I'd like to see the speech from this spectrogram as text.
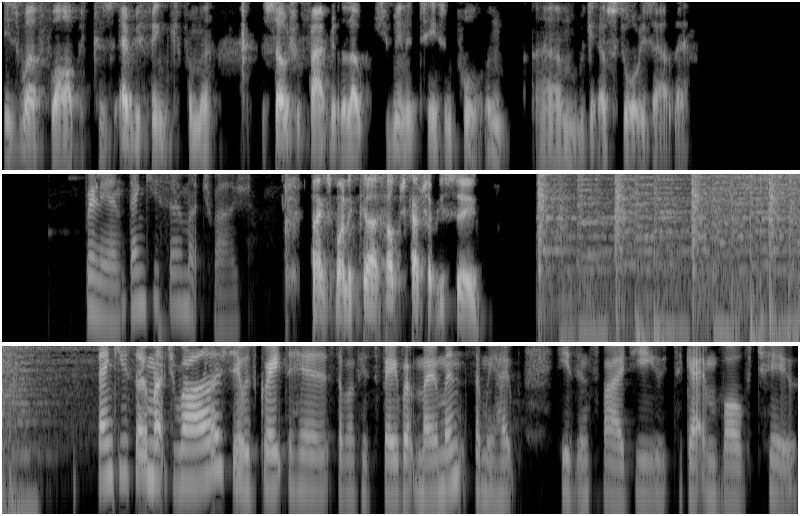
is worthwhile because everything from the, the social fabric of the local community is important. Um, we get those stories out there. Brilliant. Thank you so much, Raj. Thanks, Monica. Hope to catch up with you soon. Thank you so much, Raj. It was great to hear some of his favorite moments, and we hope he's inspired you to get involved too.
